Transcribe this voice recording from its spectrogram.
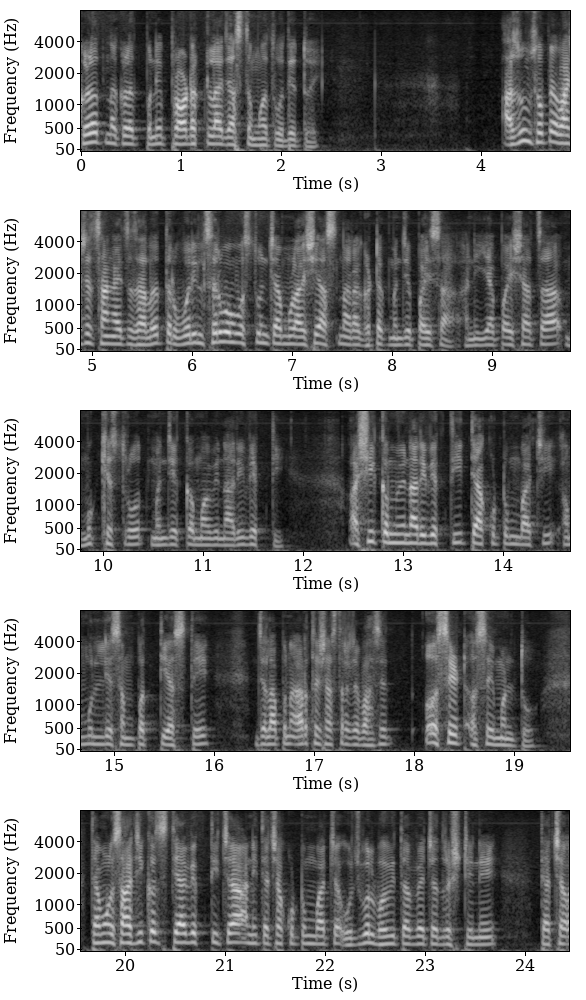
कळत नकळतपणे प्रॉडक्टला जास्त महत्त्व देतो आहे अजून सोप्या भाषेत सांगायचं झालं तर वरील सर्व वस्तूंच्या मुळाशी असणारा घटक म्हणजे पैसा आणि या पैशाचा मुख्य स्रोत म्हणजे कमाविणारी व्यक्ती. अशी कमविणारी व्यक्ती त्या कुटुंबाची अमूल्य संपत्ती असते ज्याला आपण अर्थशास्त्राच्या भाषेत असेट असे म्हणतो. त्यामुळे साहजिकच त्या व्यक्तीच्या आणि त्याच्या कुटुंबाच्या उज्ज्वल भवितव्याच्या दृष्टीने त्याच्या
